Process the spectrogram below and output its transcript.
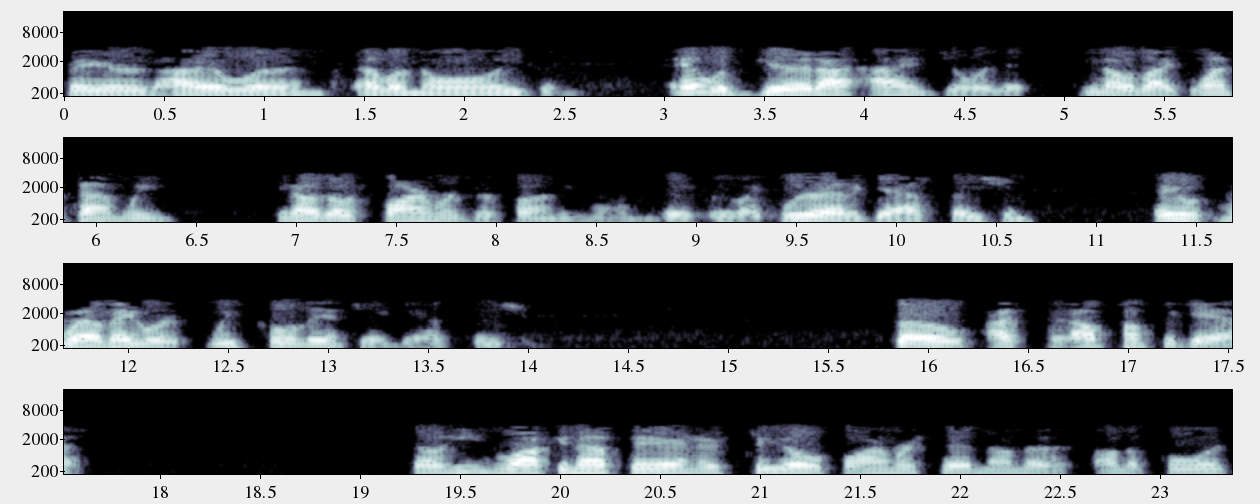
fairs, Iowa and Illinois and it was good. I, I enjoyed it. You know, like one time we, you know, those farmers are funny, man. They were like, we were at a gas station. They, well, they were, we pulled into a gas station. So I said, I'll pump the gas. So he's walking up there and there's two old farmers sitting on the, on the porch.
